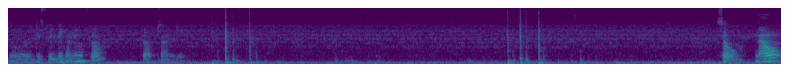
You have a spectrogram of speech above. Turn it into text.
So this will be coming from props only. So now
